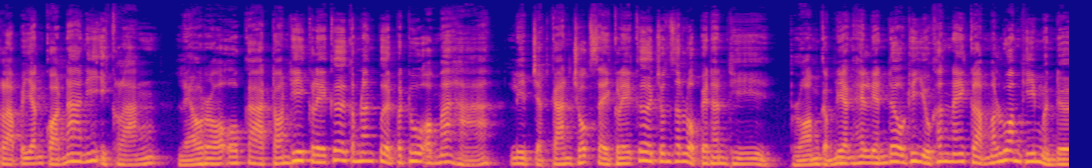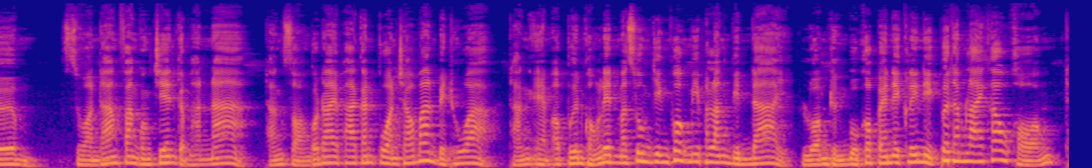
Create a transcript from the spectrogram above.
กลับไปยังก่อนหน้านี้อีกครั้ง แล้วรอโอกาสตอนที่เกรเกอร์กำลังเปิดประตูออกมาหา รีบจัดการชกใส่เกรเกอร์จนสลบไปทันที พร้อมกับเรียกให้เรนเดลที่อยู่ข้างในกลับมาร่วมทีมเหมือนเดิม ส่วนทางฝั่งของเจนกับฮันนาทั้งสองก็ได้พากันป่วนชาวบ้านไปทั่ว ทั้งแอบเอาปืนของเล่นมาซุ่มยิงพวกมีพลังบินได้ รวมถึงบุกเข้าไปในคลินิกเพื่อทำลายข้าวของ แถ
